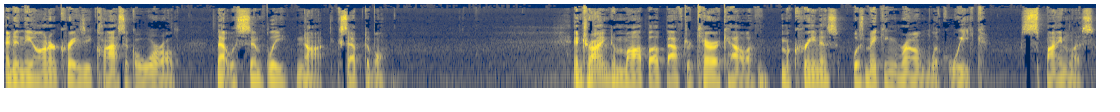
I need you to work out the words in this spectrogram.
And in the honor-crazy classical world, that was simply not acceptable. In trying to mop up after Caracalla, Macrinus was making Rome look weak, spineless,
